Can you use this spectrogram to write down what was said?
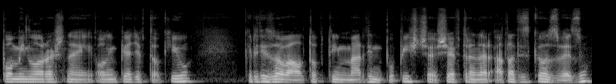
po minuloročnej olympiade v Tokiu kritizoval top tým Martin Pupiš, čo je šéf-trener Atletického zväzu.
